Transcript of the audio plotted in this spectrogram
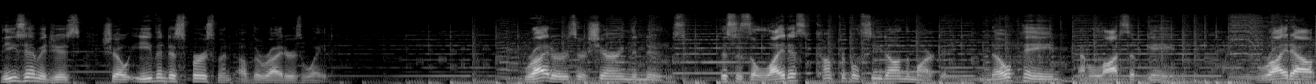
These images show even disbursement of the rider's weight. Riders are sharing the news. This is the lightest, comfortable seat on the market. No pain and lots of gain. Ride out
